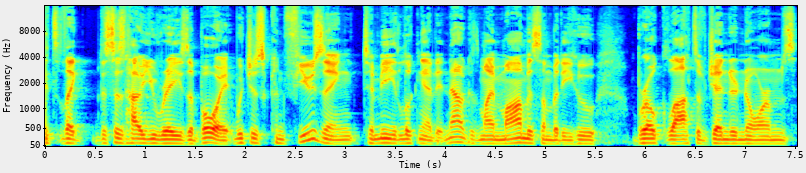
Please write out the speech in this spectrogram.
it's like this is how you raise a boy, which is confusing to me looking at it now because my mom is somebody who broke lots of gender norms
